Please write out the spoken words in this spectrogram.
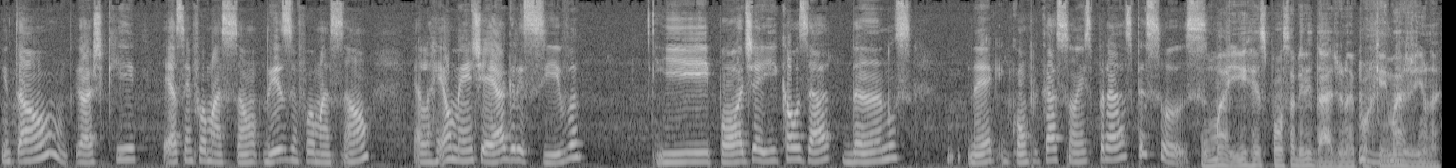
Então, eu acho que essa informação, desinformação, ela realmente é agressiva e pode aí causar danos né, complicações para as pessoas. Uma irresponsabilidade, né? Porque uhum. imagina,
